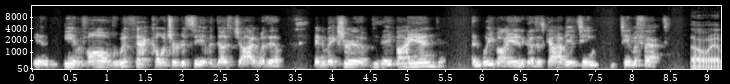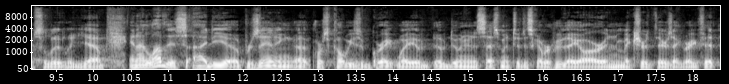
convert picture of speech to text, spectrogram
in, be involved with that culture to see if it does jive with them and to make sure that they buy in and we buy in because it's got to be a team team effect. Oh, absolutely. Yeah. And I love this idea of presenting. Uh, of course, Kolbe is a great way of, of doing an assessment to discover who they are and make sure that there's that great fit.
